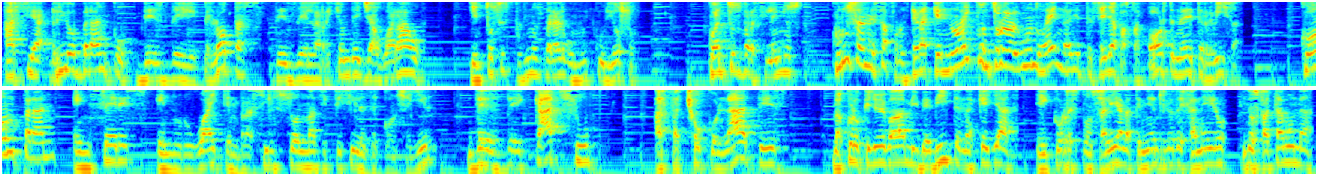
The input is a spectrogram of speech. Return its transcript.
hacia Río Branco desde Pelotas, desde la región de Yaguarao. Y entonces pudimos ver algo muy curioso cuántos brasileños cruzan esa frontera que no hay control alguno, ¿eh? nadie te sella pasaporte, nadie te revisa. Compran enseres en Uruguay que en Brasil son más difíciles de conseguir, desde catsup hasta chocolates. Me acuerdo que yo llevaba mi bebita en aquella eh, corresponsalía, la tenía en Río de Janeiro y nos faltaba una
